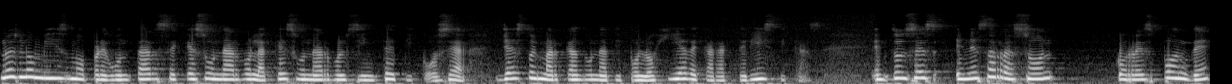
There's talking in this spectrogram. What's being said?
no es lo mismo preguntarse qué es un árbol a qué es un árbol sintético. O sea, ya estoy marcando una tipología de características. Entonces, en esa razón corresponde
